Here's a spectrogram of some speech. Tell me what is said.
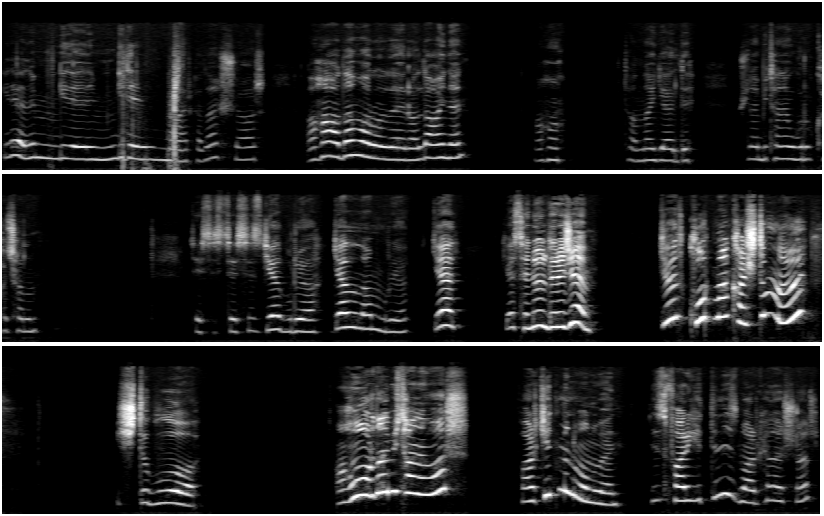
Gidelim gidelim gidelim arkadaşlar. Aha adam var orada herhalde aynen. Aha bir tane daha geldi. Şuna bir tane vurup kaçalım. Sessiz sessiz gel buraya. Gel lan buraya. Gel. Gel seni öldüreceğim. Gel korkma kaçtın mı? İşte bu. Aha orada bir tane var. Fark etmedim onu ben. Siz fark ettiniz mi arkadaşlar?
